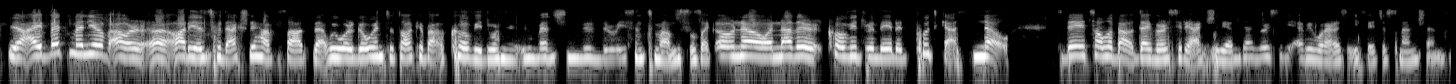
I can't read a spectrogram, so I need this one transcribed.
yeah, I bet many of our uh, audience would actually have thought that we were going to talk about COVID when you mentioned the recent months. It was like, oh no, another COVID related podcast. No, today it's all about diversity actually, and diversity everywhere, as Ife just mentioned.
